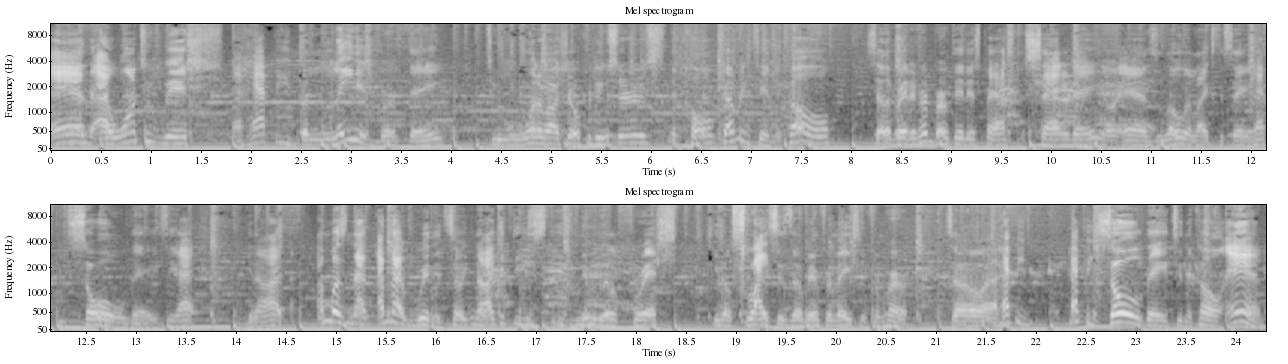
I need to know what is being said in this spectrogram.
And I want to wish a happy belated birthday to one of our show producers, Nicole Covington. Nicole celebrated her birthday this past Saturday, or as Lola likes to say, Happy Soul Day. See, I, you know, I, I must not, I'm not with it, so you know, I get these these new little fresh, you know, slices of information from her. So uh, happy Happy Soul Day to Nicole. And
